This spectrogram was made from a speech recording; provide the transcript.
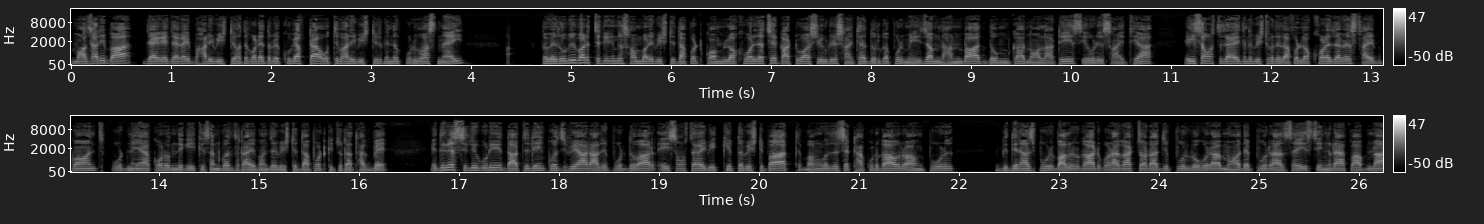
মাঝারি বা জায়গায় জায়গায় ভারী বৃষ্টি হতে পারে, তবে খুব একটা অতি ভারী বৃষ্টির কিন্তু পূর্বাভাস নেই। তবে রবিবার থেকে কিন্তু সোমবারে বৃষ্টি দাপট কম। লক্ষ্য করা যাচ্ছে কাটোয়া শিউড়ি সাঁইথিয়া, দুর্গাপুর, মিহিজাম, ধানবাদ, দুমকা, নলহাটি শিউড়ি সাঁইথিয়া এই সমস্ত জায়গায় কিন্তু বৃষ্টিপাতের দাপট লক্ষ্য করা যাবে। সাহেবগঞ্জ, পূর্ণিয়া, করণদিঘি, কিষানগঞ্জ রায়গঞ্জের বৃষ্টির দাপট কিছুটা থাকবে। এদিকে শিলিগুড়ি, দার্জিলিং, কোচবিহার, আলিপুরদুয়ার এই সমস্ত জায়গায় বিক্ষিপ্ত বৃষ্টিপাত। বাংলাদেশের ঠাকুরগাঁও, রংপুর, দিনাজপুর, বালুরঘাট ঘোড়াঘাট চরাজিপুর বগুড়া, মহাদেবপুর, রাজশাহী, সিংড়া, পাবনা,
